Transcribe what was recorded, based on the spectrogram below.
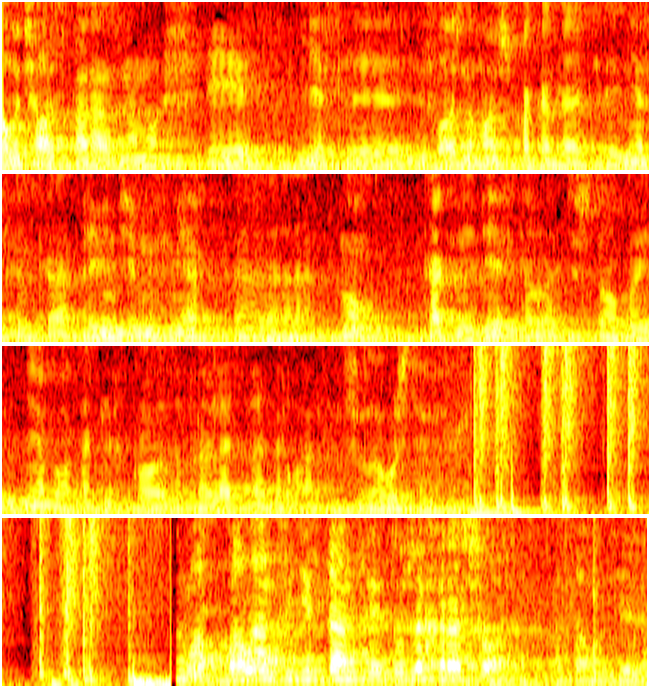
получалось по-разному. И если не сложно, можешь показать несколько превентивных мер, э, ну, как мне действовать, чтобы не было так легко заправлять Ласс. С удовольствием. Ба- Баланс и дистанция это уже хорошо, на самом деле.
